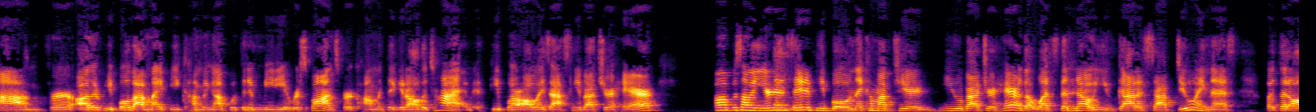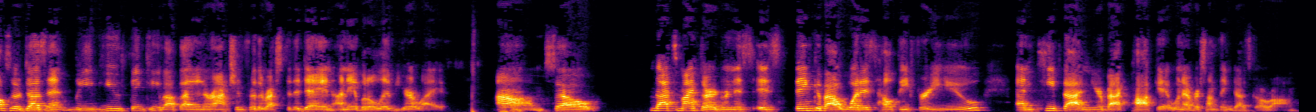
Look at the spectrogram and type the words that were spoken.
Um, for other people, that might be coming up with an immediate response for a comment they get all the time. If people are always asking about your hair, come up with something you're going to say to people when they come up to your, you about your hair that lets them know you've got to stop doing this, but that also doesn't leave you thinking about that interaction for the rest of the day and unable to live your life. Um, so that's my third one is is think about what is healthy for you and keep that in your back pocket whenever something does go wrong.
